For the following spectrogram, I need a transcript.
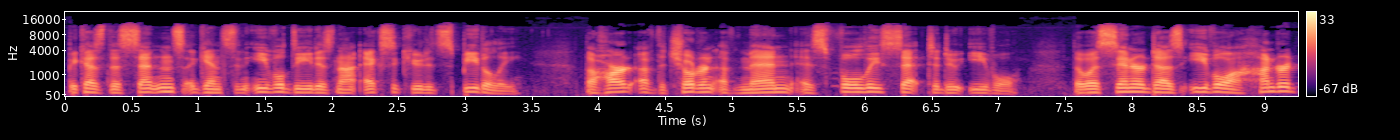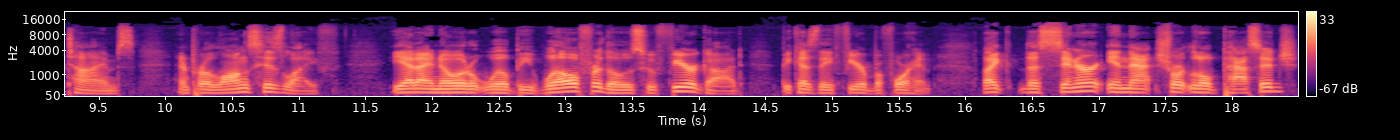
because the sentence against an evil deed is not executed speedily. The heart of the children of men is fully set to do evil. Though a sinner does evil a hundred times and prolongs his life, yet I know it will be well for those who fear God, because they fear before him. Like the sinner in that short little passage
